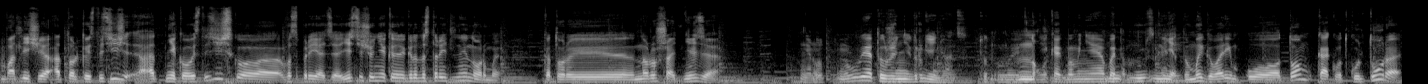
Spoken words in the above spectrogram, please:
в отличие от только эстетич... от некого эстетического восприятия, есть еще некие градостроительные нормы, которые нарушать нельзя. Не, ну, ну, это уже не другие нюансы. Тут мы Но- не, как бы мы не об этом. скорее. Нет, но мы говорим о том, как вот культура,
